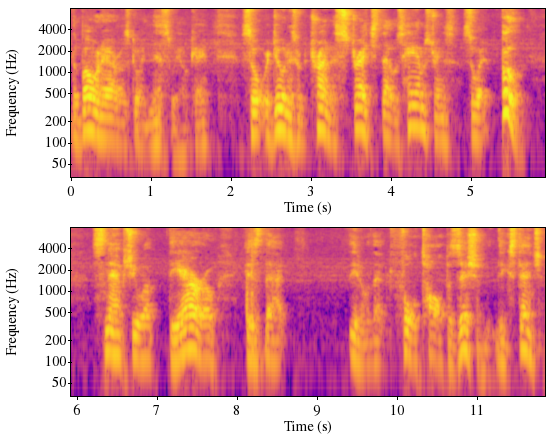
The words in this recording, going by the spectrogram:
The bow and arrow is going this way, okay? So what we're doing is we're trying to stretch those hamstrings so it, boom, snaps you up. The arrow is that, you know, that full tall position, the extension.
